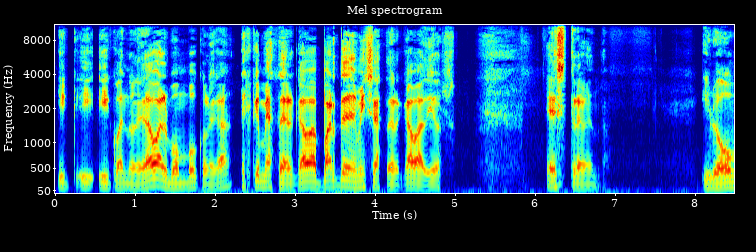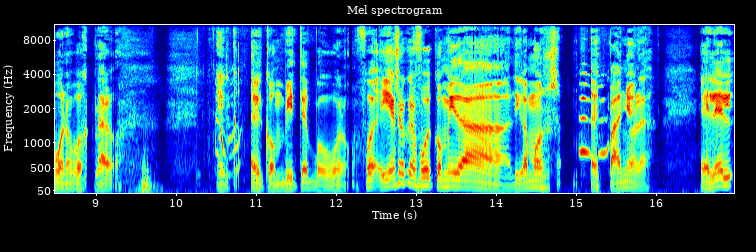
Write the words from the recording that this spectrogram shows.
Y, y, cuando le daba al bombo, colega, es que me acercaba, parte de mí se acercaba a Dios. Es tremendo. Y luego, bueno, pues claro, el, el convite, pues bueno, fue, y eso que fue comida, digamos, española. Él, él,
